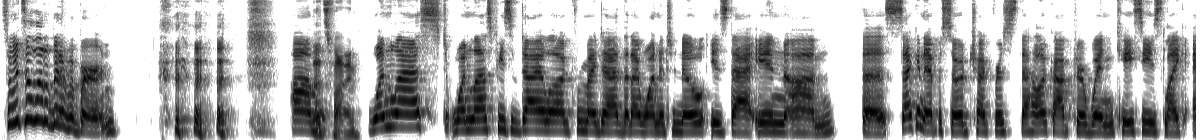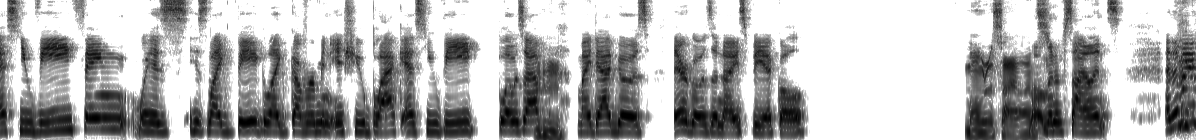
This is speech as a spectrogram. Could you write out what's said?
So it's a little bit of a burn. Um, that's fine. one last one last piece of dialogue from my dad that I wanted to note is that in um, the second episode, Chuck versus the helicopter, when Casey's like SUV thing, his his like big like government issue black SUV blows up, Mhm. my dad goes, "There goes a nice vehicle." Moment of silence. Moment of silence. And then my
